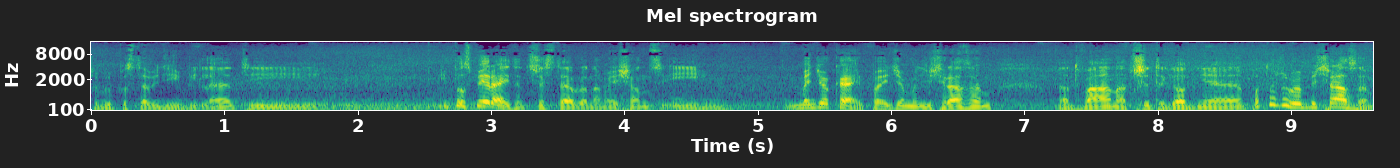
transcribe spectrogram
żeby postawić jej bilet i, i pozbieraj te 300 euro na miesiąc i będzie ok. Pojedziemy gdzieś razem na dwa, na trzy tygodnie, po to, żeby być razem.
